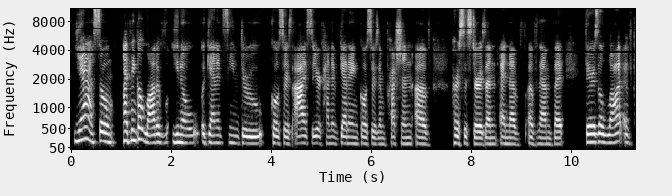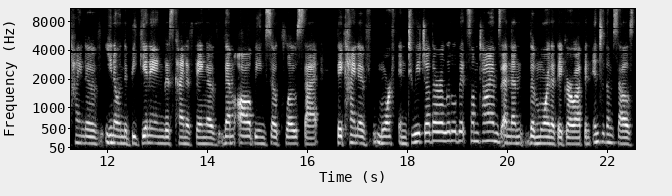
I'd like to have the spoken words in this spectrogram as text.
Yeah, so I think a lot of, you know, again, it's seen through Kosar's eyes. So you're kind of getting Kosar's impression of her sisters and and of of them. But there's a lot of kind of, you know, in the beginning, this kind of thing of them all being so close that they kind of morph into each other a little bit sometimes. And then the more that they grow up and into themselves,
